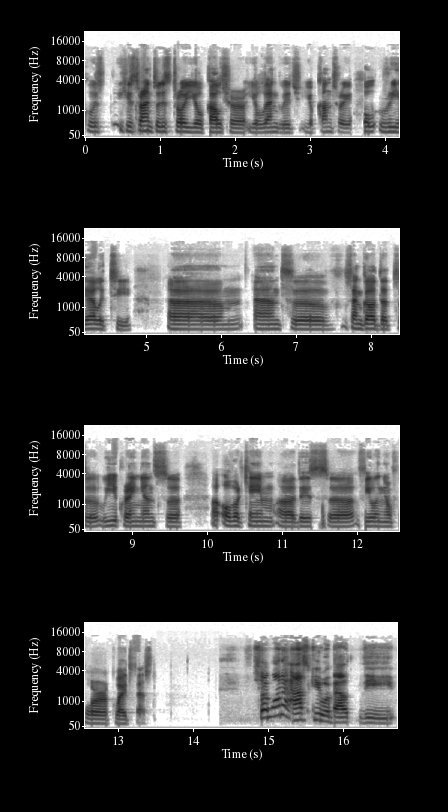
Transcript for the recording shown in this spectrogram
who's he's trying to destroy your culture your language your country whole reality um, and uh, thank god that uh, we ukrainians uh, overcame uh, this uh, feeling of war quite fast. So I want to ask you about the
